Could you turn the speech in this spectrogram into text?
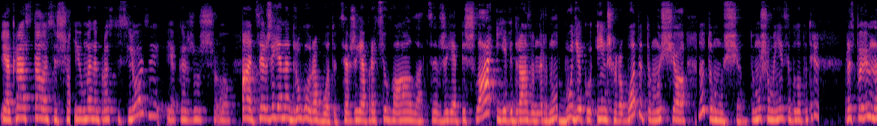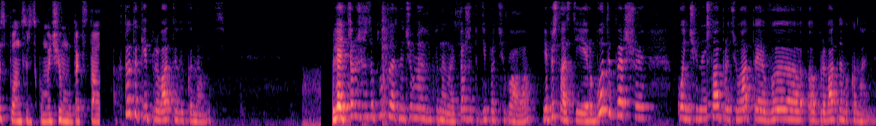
якраз сталося, що і у мене просто сльози. Я кажу, що а це вже я на другу роботу, це вже я працювала, це вже я пішла, і я відразу нирну в будь-яку іншу роботу, тому що ну тому що, тому що мені це було потрібно. Розповім на спонсорському, чому так стало. Хто такий приватний виконавець? Блять, я вже заплуталась, на чому я зупинилась. Я вже тоді працювала. Я пішла з тієї роботи першої конченої, йшла працювати в е, приватне виконання.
